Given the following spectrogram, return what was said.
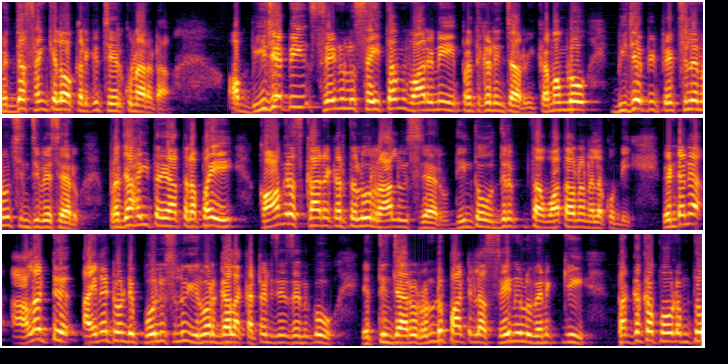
పెద్ద సంఖ్యలో అక్కడికి చేరుకున్నారట. ఆ బీజేపీ శ్రేణులు సైతం వారిని ప్రతిఘటించారు. ఈ క్రమంలో బీజేపీ ఫ్లెక్సీలను చించివేశారు. ప్రజాహిత యాత్రపై కాంగ్రెస్ కార్యకర్తలు రాళ్ళు విసిరారు. దీంతో ఉద్రిక్త వాతావరణం నెలకొంది. వెంటనే అలర్ట్ అయినటువంటి పోలీసులు ఇరు వర్గాల కట్టడి చేసేందుకు ఎత్తించారు రెండు పార్టీల శ్రేణులు వెనక్కి తగ్గకపోవడంతో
